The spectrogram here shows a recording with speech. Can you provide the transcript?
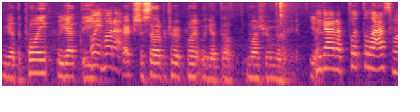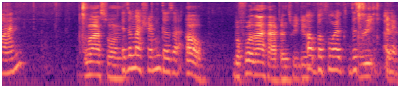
we got the point, we got the wait, hold on. extra celebratory point, we got the mushroom. Yeah. We gotta flip the last one. The last one. It's a mushroom, goes up. Oh, before that happens, we do. Oh, before this. Three, Okay. yeah.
